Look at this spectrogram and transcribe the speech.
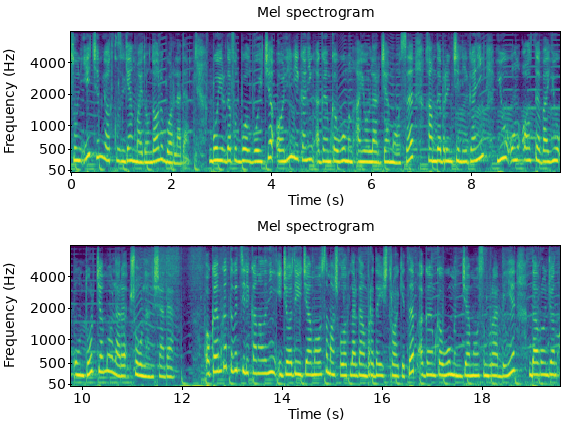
sun'iy chim yotqizilgan maydonda olib boriladi. Bu yerda futbol bo'yicha Oliy liganing agmk Women ayollar jamoasi hamda birinchi liganing U16 va U14 jamoalari shug'ullanishadi. OKMK TV telekanalining ijodiy jamoasi mashg'ulotlardan birida ishtirok etib, OKMK Women jamoasi murabbiyi Davronjon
